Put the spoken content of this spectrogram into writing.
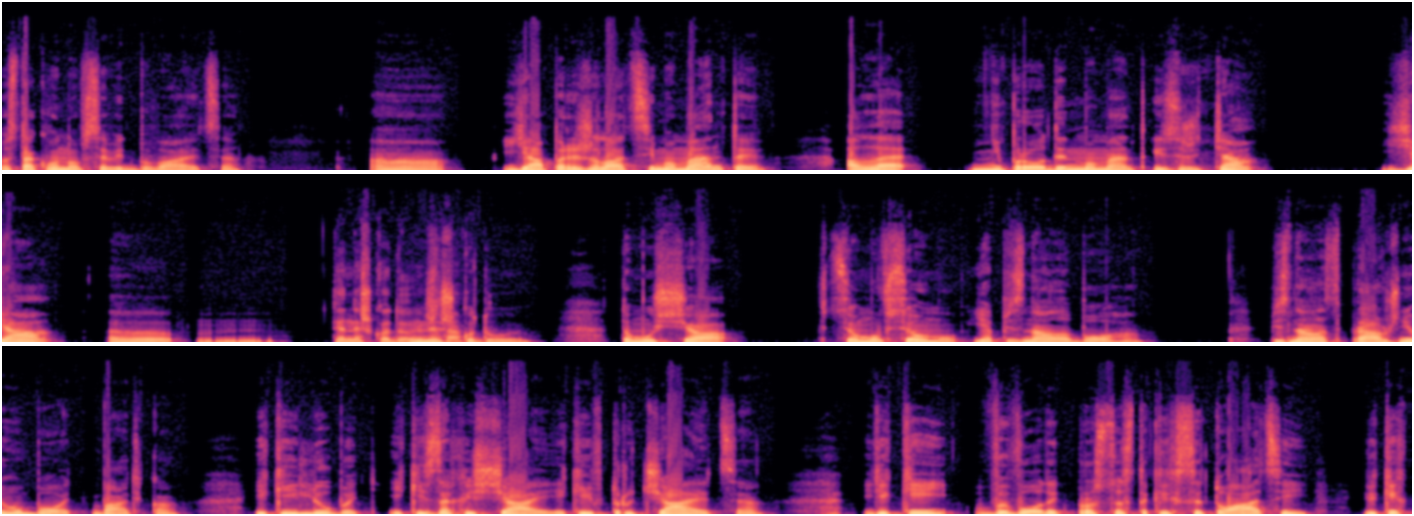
Ось так воно все відбувається. А, я пережила ці моменти, але ні про один момент із життя я е, Ти не шкодуєш. не так? шкодую. Тому що в цьому всьому я пізнала Бога, пізнала справжнього батька, який любить, який захищає, який втручається, який виводить просто з таких ситуацій, в яких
